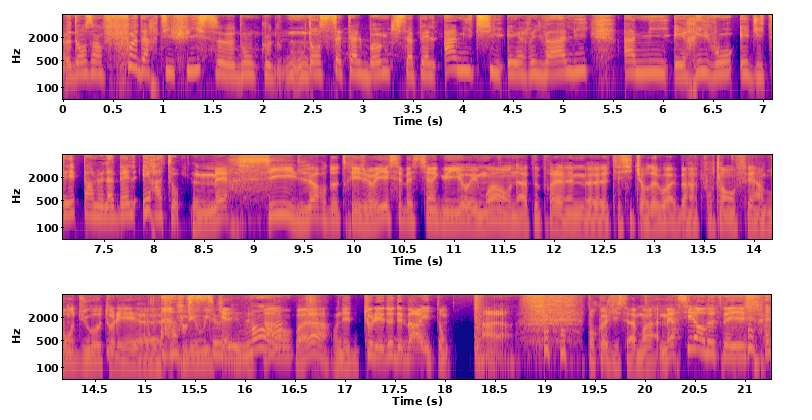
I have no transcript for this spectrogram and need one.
euh, dans un feu d'artifice, euh, donc dans cet album qui s'appelle Amici et Rivali, Amis et Rivaux, édité par le label Erato. Laure d'Autriche. Vous voyez, Sébastien Guyot et moi, on a à peu près la même euh, tessiture de voix. Et ben, pourtant, on fait un bon duo tous les, euh, tous les week-ends. Hein voilà, on est tous les deux des barytons. Voilà. Pourquoi je dis ça, moi? Merci Laure d'Autriche.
